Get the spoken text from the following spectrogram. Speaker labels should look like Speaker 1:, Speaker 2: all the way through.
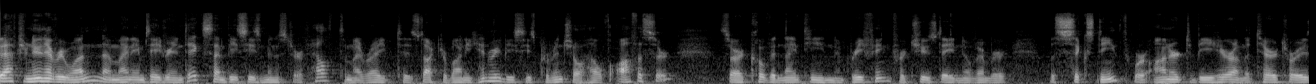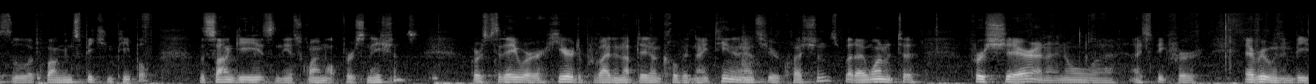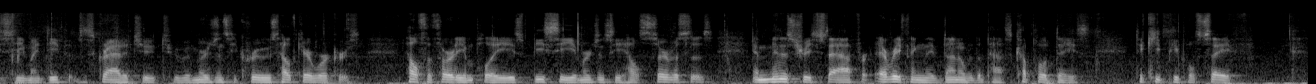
Speaker 1: Good afternoon, everyone. Uh, my name is Adrian Dix. I'm BC's Minister of Health. To my right is Dr. Bonnie Henry, BC's Provincial Health Officer. It's our COVID 19 briefing for Tuesday, November the 16th. We're honored to be here on the territories of the Lekwungen speaking people, the Songhees, and the Esquimalt First Nations. Of course, today we're here to provide an update on COVID 19 and answer your questions, but I wanted to first share, and I know uh, I speak for everyone in BC, my deepest gratitude to emergency crews, healthcare workers, health authority employees, BC Emergency Health Services, and ministry staff for everything they've done over the past couple of days to keep people safe.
